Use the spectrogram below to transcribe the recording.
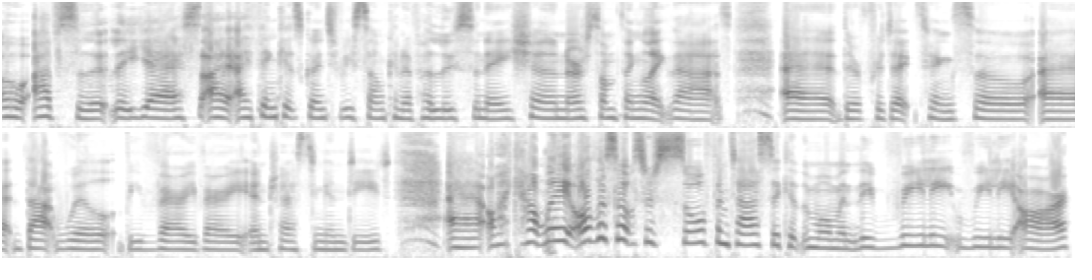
Oh, absolutely. Yes. I, I think it's going to be some kind of hallucination or something like that. Uh, they're predicting. So uh, that will be very, very interesting indeed. Uh, oh, I can't wait. All the soaps are so fantastic at the moment. They really, really are.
